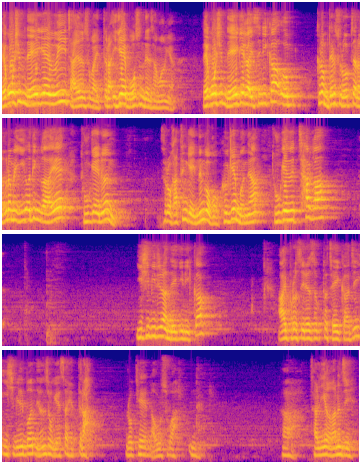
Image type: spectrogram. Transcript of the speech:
154개의 자연수가 있더라. 이게 모순된 상황이야. 154개가 있으니까 어, 그럼 될 수는 없잖아. 그러면 이 어딘가에 두 개는 서로 같은 게 있는 거고 그게 뭐냐? 두 개의 차가 21이라는 얘기니까 i 플러스 1에서부터 j까지 21번 연속해서 했더라. 이렇게 나올 수가 있네. 아, 잘 이해가 가는지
